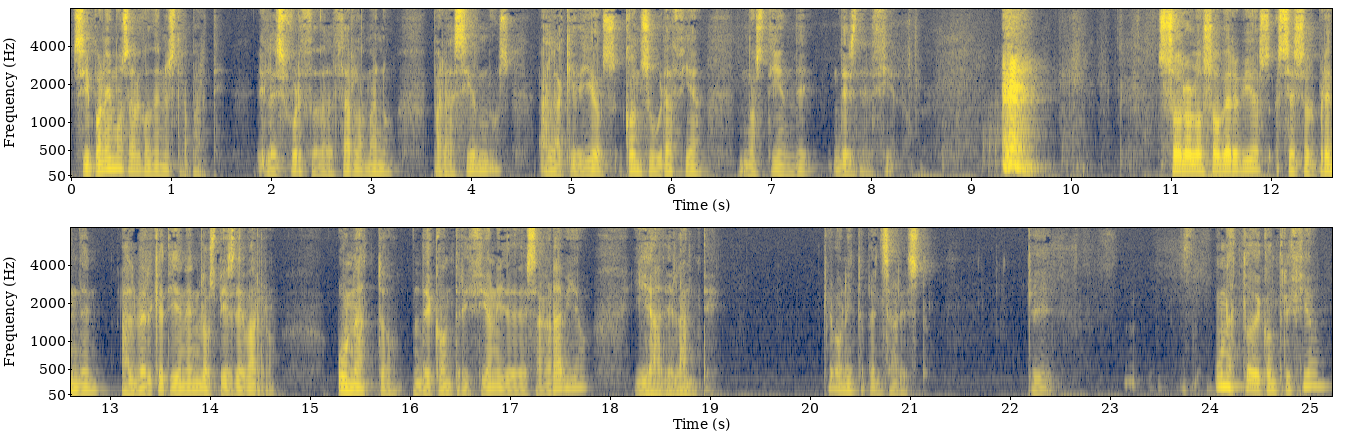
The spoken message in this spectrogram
Si ponemos algo de nuestra parte, el esfuerzo de alzar la mano para asirnos a la que Dios, con su gracia, nos tiende desde el cielo. Solo los soberbios se sorprenden al ver que tienen los pies de barro, un acto de contrición y de desagravio y adelante. Qué bonito pensar esto que un acto de contrición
